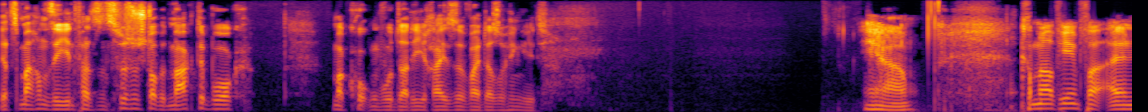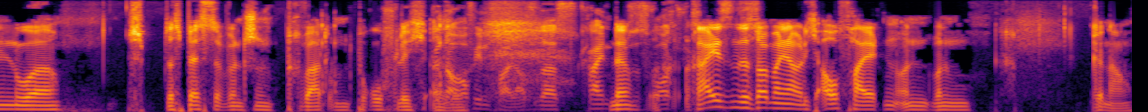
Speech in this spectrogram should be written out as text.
Jetzt machen sie jedenfalls einen Zwischenstopp in Magdeburg mal gucken, wo da die Reise weiter so hingeht. Ja, kann man auf jeden Fall allen nur das Beste wünschen, privat und beruflich. Genau, also, auf jeden Fall. Also das ist kein ne, Wort. Reisende soll man ja auch nicht aufhalten und, und genau.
